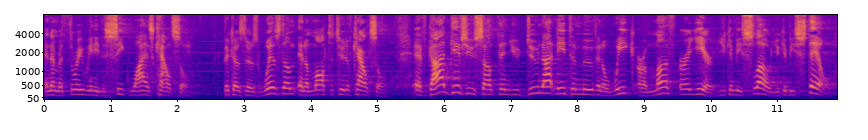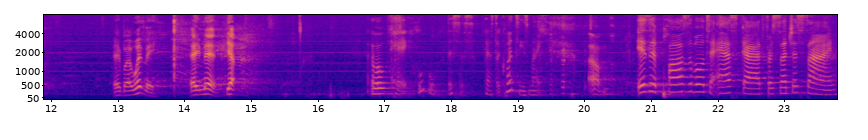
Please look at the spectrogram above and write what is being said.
And number three, we need to seek wise counsel because there's wisdom in a multitude of counsel. If God gives you something, you do not need to move in a week or a month or a year. You can be slow, you can be still. Everybody with me? Amen. Yep. Okay. Ooh, this is Pastor Quincy's mic. Um, is it plausible to ask God for such a sign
